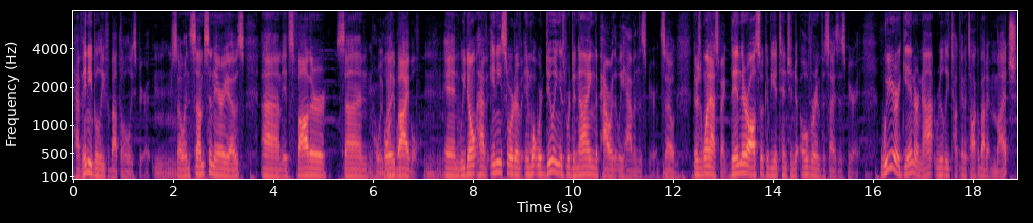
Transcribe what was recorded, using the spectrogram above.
have any belief about the Holy Spirit. Mm-hmm. So in some scenarios, um, it's Father, Son, Holy Holy, Bible. Bible, and we don't have any sort of. And what we're doing is we're denying the power that we have in the Spirit. So there's one aspect. Then there also can be a tension to overemphasize the Spirit. We are again are not really ta- going to talk about it much.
